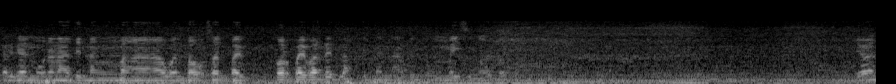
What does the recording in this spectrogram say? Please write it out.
kargan muna natin ng mga 1,000 or 500 lang. Tignan natin kung may singaw ba. siya. Yun.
